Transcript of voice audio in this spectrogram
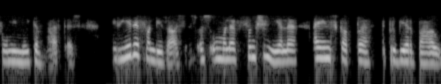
vir hom die moeite werd is. Die rede van die ras is, is om hulle funksionele eienskappe te probeer behou.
